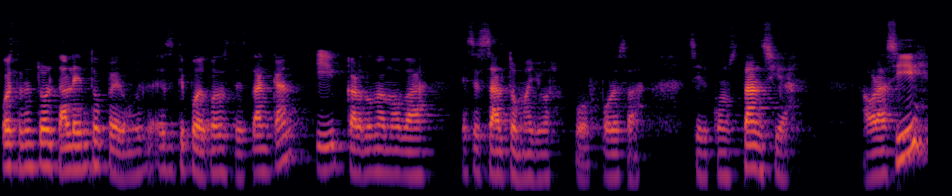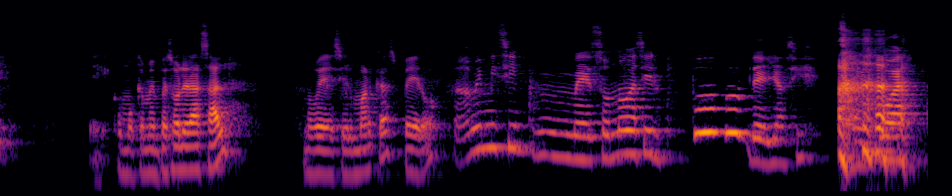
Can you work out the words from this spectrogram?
puedes tener todo el talento, pero ese tipo de cosas te estancan y Cardona no da ese salto mayor por, por esa circunstancia. Ahora sí, eh, como que me empezó a oler a sal, no voy a decir marcas, pero A mí mi- sí me sonó así el pu, pu de ella, así. Tal cual.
